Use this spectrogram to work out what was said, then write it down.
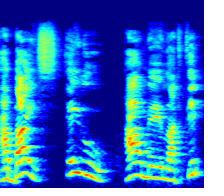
abais elu ha-melatitim.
